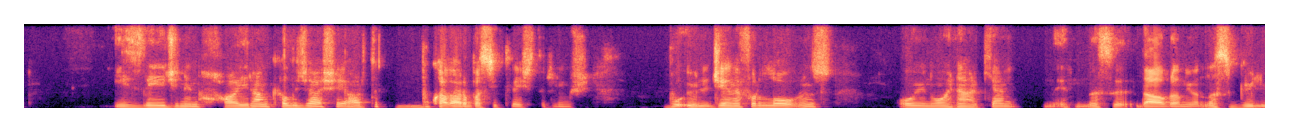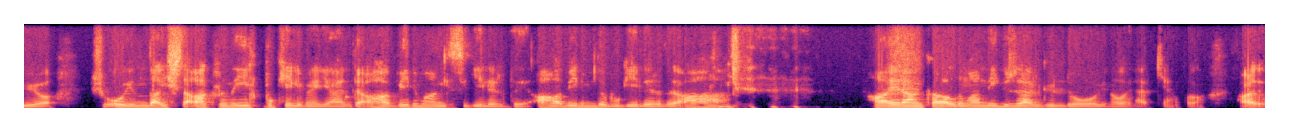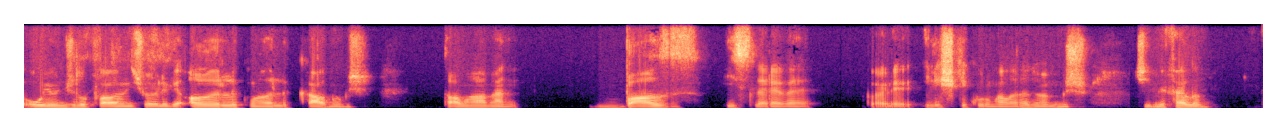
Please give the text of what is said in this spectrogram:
izleyicinin hayran kalacağı şey artık bu kadar basitleştirilmiş. Bu Jennifer Lawrence oyun oynarken nasıl davranıyor, nasıl gülüyor? Şu oyunda işte aklına ilk bu kelime geldi. Aha benim hangisi gelirdi? Aha benim de bu gelirdi. Aha hayran kaldım. Ha ne güzel güldü o oyunu oynarken falan oyunculuk falan hiç öyle bir ağırlık ağırlık kalmamış. Tamamen bazı hislere ve böyle ilişki kurmalara dönmüş. Jimmy Fallon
